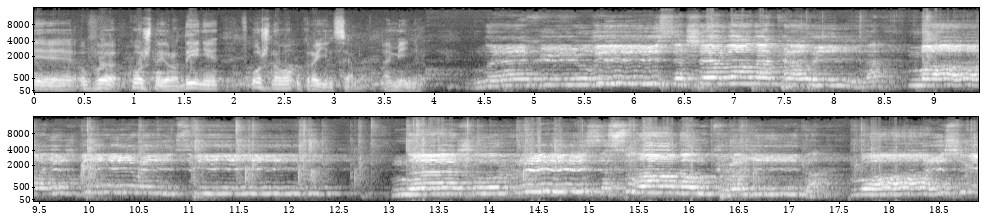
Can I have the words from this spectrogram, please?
е, в кожній родині, в кожного українця. Амінь. Не хилися, червона калина, маєш білий цвіт. Не славна Україна, маєш вільний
